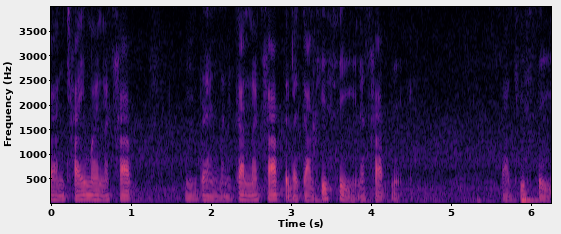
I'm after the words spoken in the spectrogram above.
การใช้มานะครับ มีแบ่งเหมือนกันนะครับ เป็นรายการที่สี่นะครับนี่ย การที่สี่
